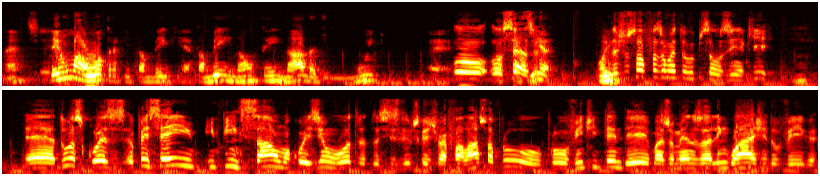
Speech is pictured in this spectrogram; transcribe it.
Né? Tem uma outra aqui também que é, também não tem nada de muito. É, ô, ô César, Oi. deixa eu só fazer uma interrupçãozinha aqui. Hum. É, duas coisas. Eu pensei em, em, pensar uma coisinha ou outra desses livros que a gente vai falar, só pro, pro ouvinte entender mais ou menos a linguagem do Veiga.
